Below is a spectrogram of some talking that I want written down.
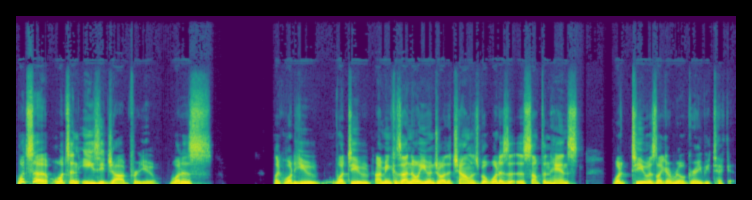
What's a what's an easy job for you? What is like what do you what do you I mean, because I know you enjoy the challenge, but what is it is something hands what to you is like a real gravy ticket?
